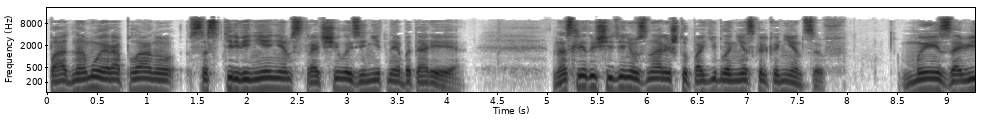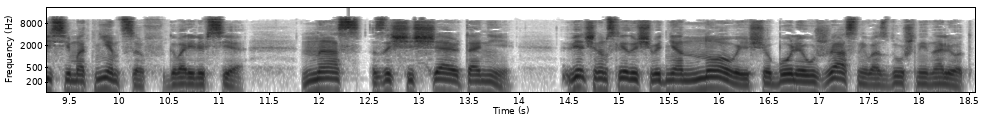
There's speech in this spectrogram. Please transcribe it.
По одному аэроплану со стервенением строчила зенитная батарея. На следующий день узнали, что погибло несколько немцев. «Мы зависим от немцев», — говорили все, — нас защищают они. Вечером следующего дня новый, еще более ужасный воздушный налет.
